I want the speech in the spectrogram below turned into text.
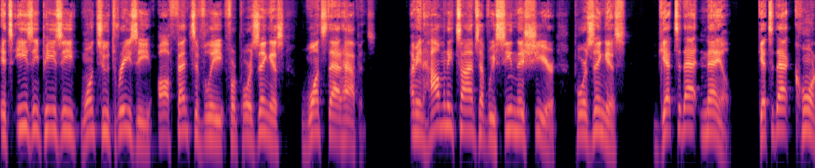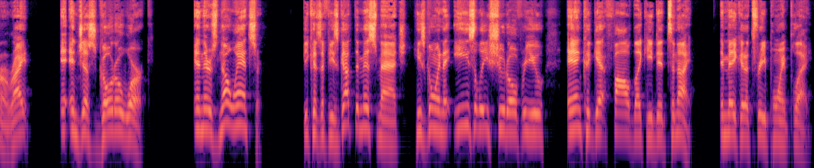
It's easy peasy, one, two, three Z offensively for Porzingis once that happens. I mean, how many times have we seen this year Porzingis get to that nail, get to that corner, right? And just go to work. And there's no answer because if he's got the mismatch, he's going to easily shoot over you and could get fouled like he did tonight and make it a three point play.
